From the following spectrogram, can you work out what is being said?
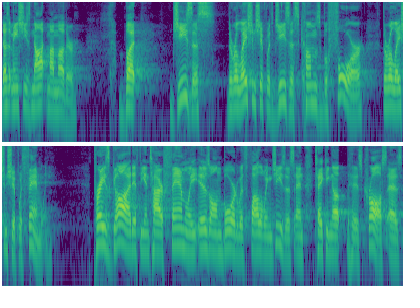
doesn't mean she's not my mother. But Jesus, the relationship with Jesus, comes before the relationship with family. Praise God if the entire family is on board with following Jesus and taking up his cross, as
